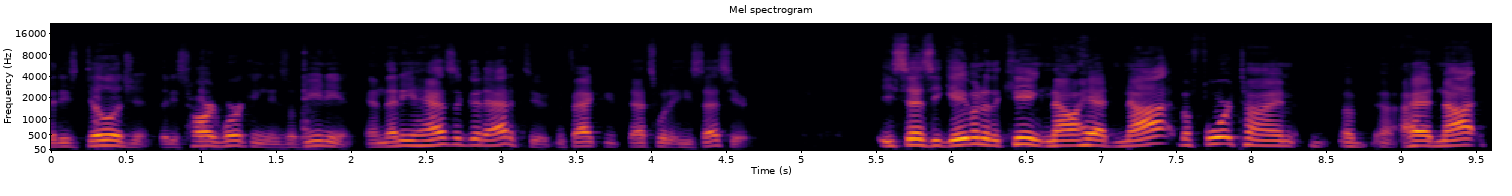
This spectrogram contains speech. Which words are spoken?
that he's diligent, that he's hardworking, he's obedient, and that he has a good attitude. In fact, that's what he says here. He says he gave unto the king. Now I had not before time, uh, I had not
